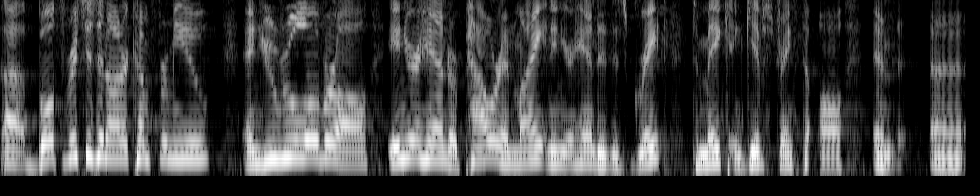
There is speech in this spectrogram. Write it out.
Uh, both riches and honor come from you, and you rule over all. In your hand are power and might, and in your hand it is great to make and give strength to all. And uh,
